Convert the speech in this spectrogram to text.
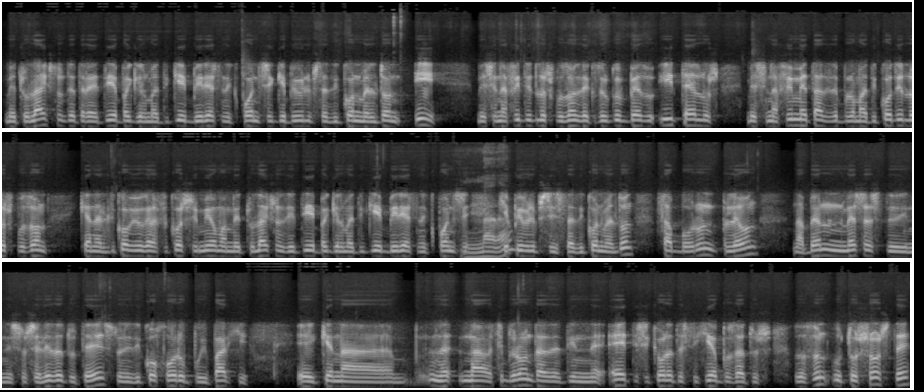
με τουλάχιστον τετραετή επαγγελματική εμπειρία στην εκπόνηση και επίβλεψη στατικών μελετών ή με συναφή τίτλο σπουδών διδακτορικού επίπεδου ή τέλος με συναφή μεταδιπλωματικό τίτλο σπουδών και αναλυτικό βιογραφικό σημείωμα με τουλάχιστον διετή επαγγελματική εμπειρία στην εκπόνηση Ναι, ναι. και επίβλεψη στατικών μελετών θα μπορούν πλέον να μπαίνουν μέσα στην ιστοσελίδα του ΤΕΣ, στον ειδικό χώρο που υπάρχει ε, και να, να, να συμπληρώνουν τα, την αίτηση και όλα τα στοιχεία που θα τους δοθούν ούτως ώστε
